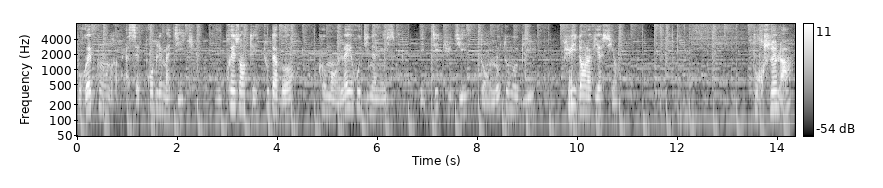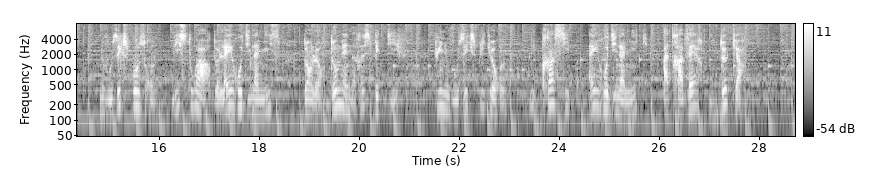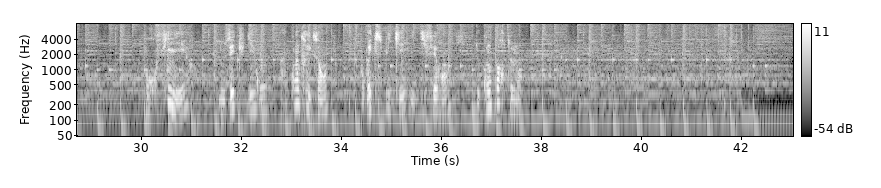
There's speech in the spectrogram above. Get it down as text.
pour répondre à cette problématique, vous présenter tout d'abord comment l'aérodynamisme est étudié dans l'automobile puis dans l'aviation. Pour cela, nous vous exposerons l'histoire de l'aérodynamisme dans leurs domaines respectifs, puis nous vous expliquerons les principes aérodynamiques à travers deux cas. Pour finir, nous étudierons un contre-exemple pour expliquer les différences de comportement.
